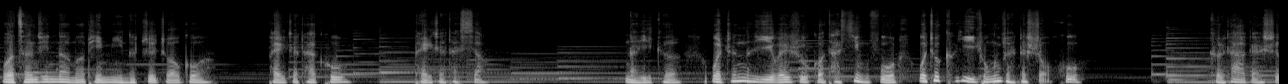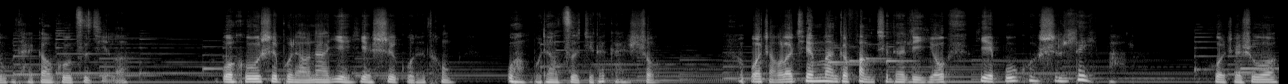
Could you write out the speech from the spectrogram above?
我曾经那么拼命的执着过，陪着他哭，陪着他笑。那一刻，我真的以为如果他幸福，我就可以永远的守护。可大概是我太高估自己了，我忽视不了那夜夜噬骨的痛，忘不掉自己的感受。我找了千万个放弃的理由，也不过是累罢了，或者说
